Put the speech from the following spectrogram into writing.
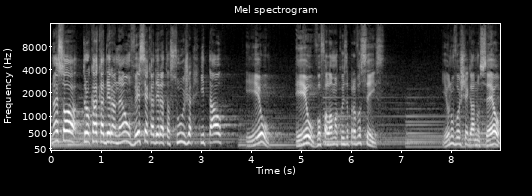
Não é só trocar a cadeira, não, ver se a cadeira está suja e tal. Eu, eu vou falar uma coisa para vocês. Eu não vou chegar no céu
